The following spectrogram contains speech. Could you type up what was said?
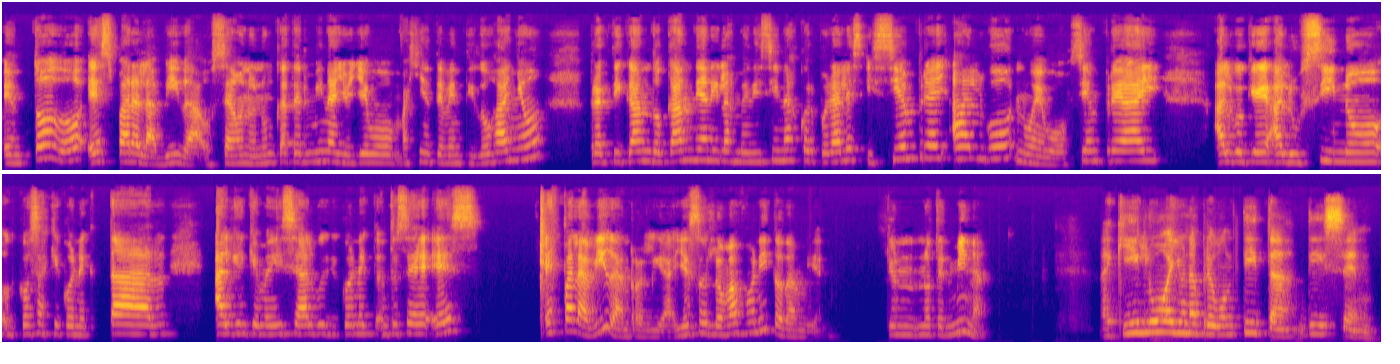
en todo es para la vida, o sea, uno nunca termina, yo llevo, imagínate, 22 años practicando Candian y las medicinas corporales y siempre hay algo nuevo, siempre hay algo que alucino, cosas que conectar, alguien que me dice algo y que conecta, entonces es, es para la vida en realidad y eso es lo más bonito también, que no termina. Aquí, Lu, hay una preguntita. Dicen,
